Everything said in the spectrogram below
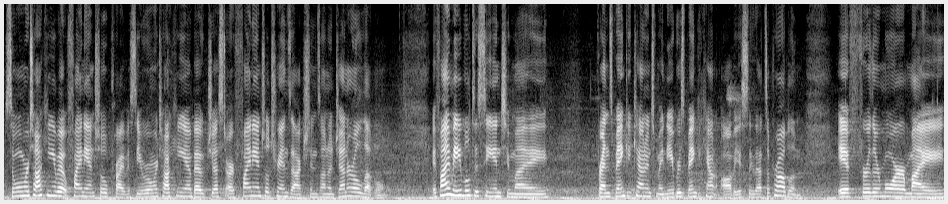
So when we're talking about financial privacy, or when we're talking about just our financial transactions on a general level, if I'm able to see into my friend's bank account, into my neighbor's bank account, obviously that's a problem. If furthermore my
